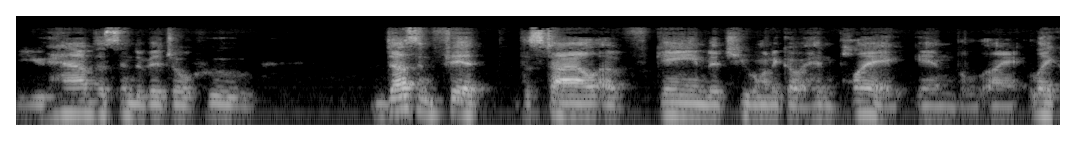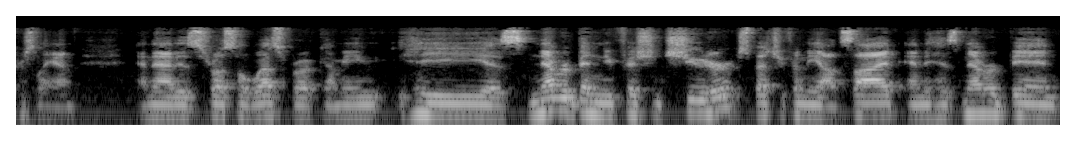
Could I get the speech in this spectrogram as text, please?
you have this individual who doesn't fit the style of game that you want to go ahead and play in the Lakers land, and that is Russell Westbrook. I mean, he has never been an efficient shooter, especially from the outside, and has never been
